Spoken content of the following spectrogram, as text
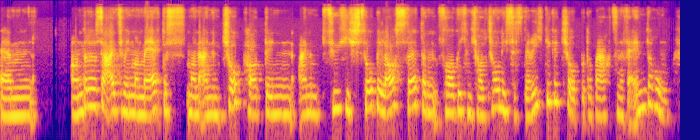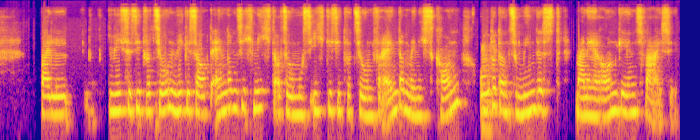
Ähm, andererseits, wenn man merkt, dass man einen Job hat, den einem psychisch so belastet, dann frage ich mich halt schon, ist es der richtige Job oder braucht es eine Veränderung? weil gewisse Situationen, wie gesagt, ändern sich nicht. Also muss ich die Situation verändern, wenn ich es kann, oder mhm. dann zumindest meine Herangehensweise.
